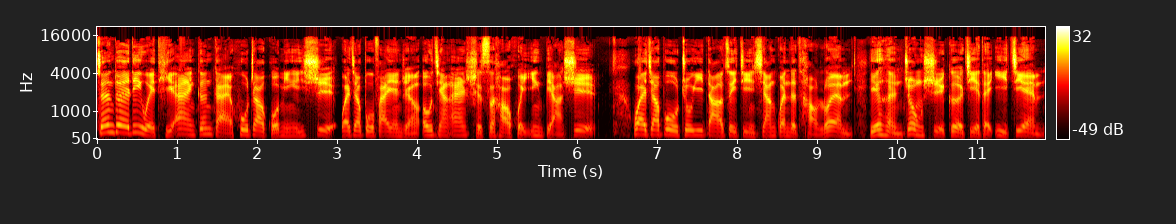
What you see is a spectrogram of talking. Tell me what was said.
针对立委提案更改护照国民一事，外交部发言人欧江安十四号回应表示，外交部注意到最近相关的讨论，也很重视各界的意见，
